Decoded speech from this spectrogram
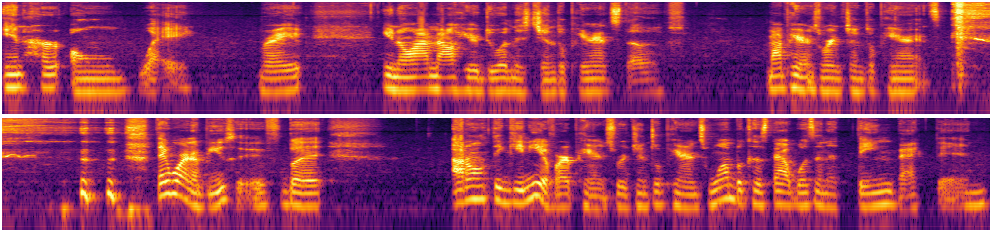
in her own way, right? You know, I'm out here doing this gentle parent stuff. My parents weren't gentle parents. they weren't abusive, but I don't think any of our parents were gentle parents. One, because that wasn't a thing back then.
